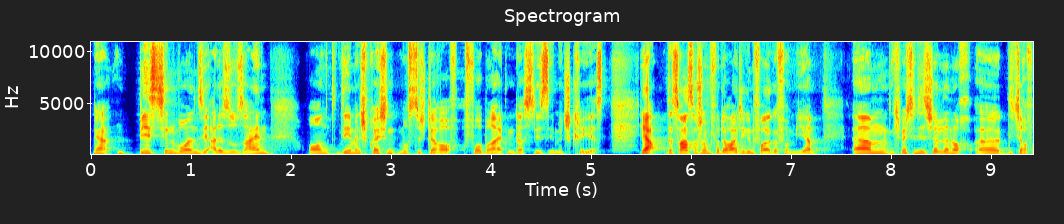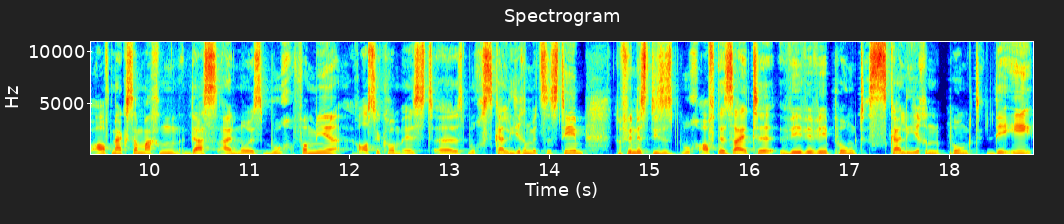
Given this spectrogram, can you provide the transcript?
Ja, ein bisschen wollen sie alle so sein und dementsprechend musst du dich darauf vorbereiten, dass du dieses Image kreierst. Ja, das war es auch schon von der heutigen Folge von mir. Ähm, ich möchte an dieser Stelle noch äh, dich darauf aufmerksam machen, dass ein neues Buch von mir rausgekommen ist, äh, das Buch Skalieren mit System. Du findest dieses Buch auf der Seite www.skalieren.de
